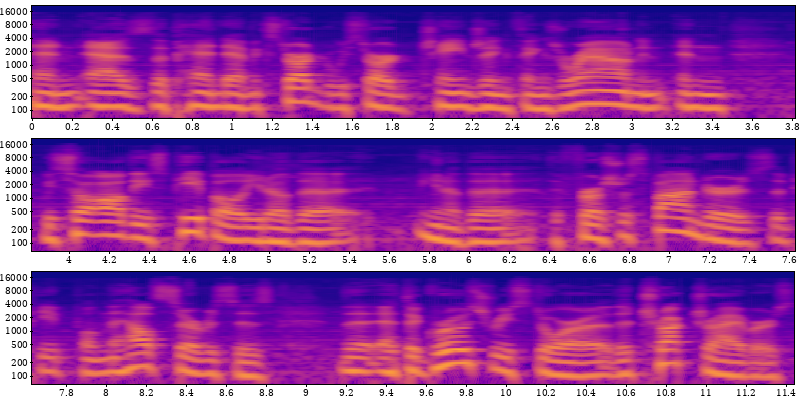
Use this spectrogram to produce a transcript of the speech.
and as the pandemic started, we started changing things around, and, and we saw all these people, you know, the you know the the first responders, the people in the health services, the at the grocery store, the truck drivers,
